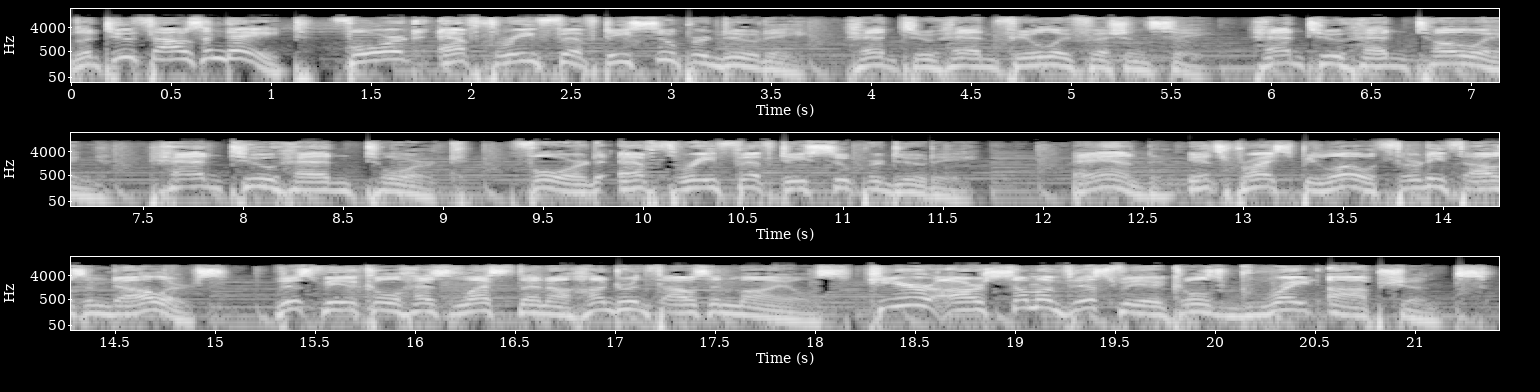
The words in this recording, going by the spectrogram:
The 2008 Ford F-350 Super Duty. Head-to-head fuel efficiency. Head-to-head towing. Head-to-head torque. Ford F-350 Super Duty. And it's priced below $30,000. This vehicle has less than 100,000 miles. Here are some of this vehicle's great options.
